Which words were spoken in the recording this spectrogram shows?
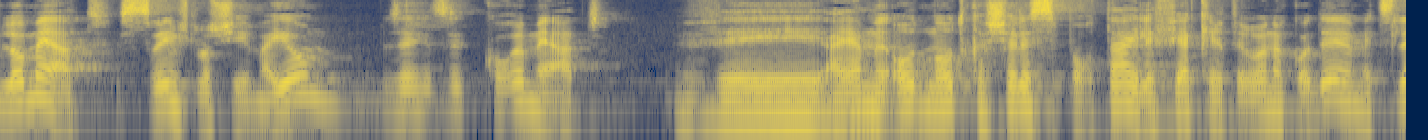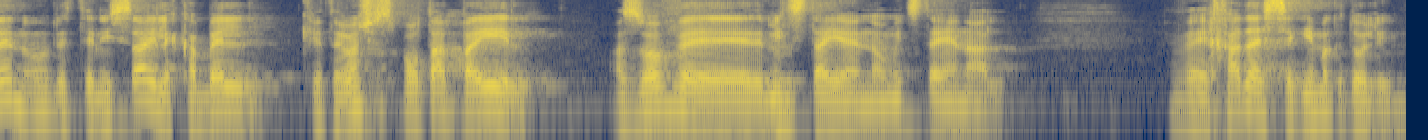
לא מעט, 20, 30, היום זה, זה קורה מעט. והיה מאוד מאוד קשה לספורטאי, לפי הקריטריון הקודם אצלנו, לטניסאי, לקבל קריטריון של ספורטאי פעיל, עזוב אה, מצטיין או מצטיין על. ואחד ההישגים הגדולים,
